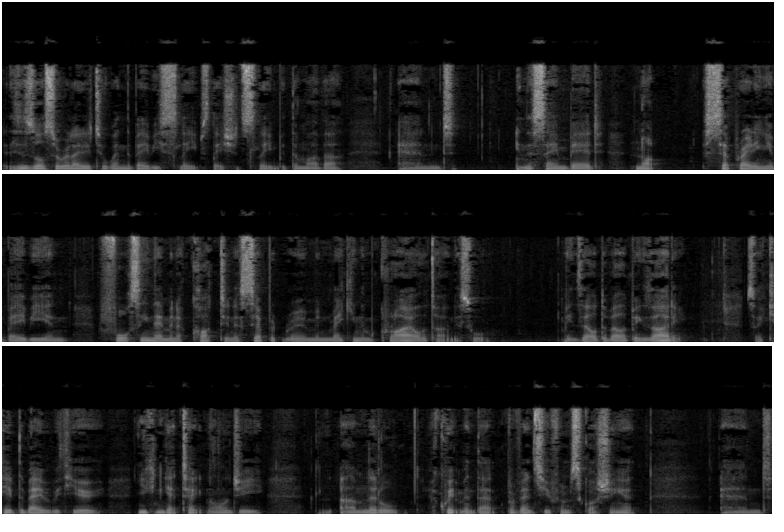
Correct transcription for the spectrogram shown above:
This is also related to when the baby sleeps. They should sleep with the mother and in the same bed, not separating your baby and forcing them in a cot in a separate room and making them cry all the time. This will means they'll develop anxiety. So keep the baby with you. You can get technology, um, little equipment that prevents you from squashing it, and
